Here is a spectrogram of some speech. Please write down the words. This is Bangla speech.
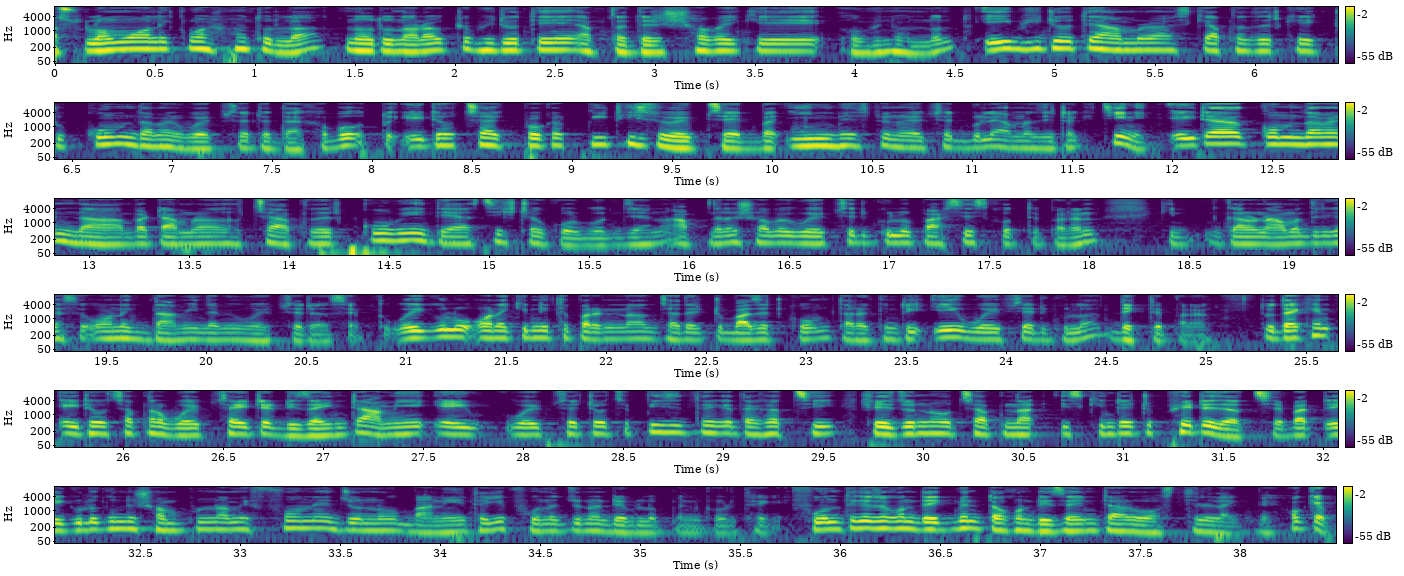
আসসালামু আলাইকুম রহমতুল্লাহ। নতুন আরও একটা ভিডিওতে আপনাদের সবাইকে অভিনন্দন। এই ভিডিওতে আমরা আজকে আপনাদেরকে একটু কম দামের ওয়েবসাইটে দেখাবো। তো এটা হচ্ছে এক প্রকার পিটিসি ওয়েবসাইট বা ইনভেস্টমেন্ট ওয়েবসাইট বলে আমরা যেটাকে চিনি। এইটা কম দামের না, বাট আমরা হচ্ছে আপনাদের কমিয়ে দেওয়ার চেষ্টা করব যেন আপনারা সবাই ওয়েবসাইটগুলো পারচেস করতে পারেন। কারণ আমাদের কাছে অনেক দামি দামি ওয়েবসাইট আছে। তো ওইগুলো অনেকে নিতে পারেন না, যাদের একটু বাজেট কম, তারা কিন্তু এই ওয়েবসাইটগুলো দেখতে পারেন। তো দেখেন, এইটা হচ্ছে আপনার ওয়েবসাইটের ডিজাইনটা আমি এই ওয়েবসাইটটা হচ্ছে পিসি থেকে দেখাচ্ছি। সেই জন্য হচ্ছে আপনার স্ক্রিনটা একটু ফেটে যাচ্ছে। বাট এগুলো কিন্তু সম্পূর্ণ আমি ফোনের জন্য বানিয়ে থাকি, ফোনের জন্য ডেভেলপমেন্ট করে থাকি। ফোন থেকে যখন দেখবেন, তখন ডিজাইনটা আরও অস্থির লাগবে। ওকে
